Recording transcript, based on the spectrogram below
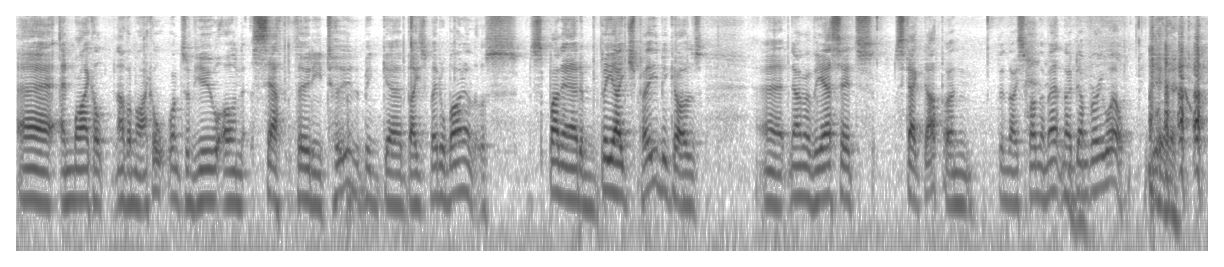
Uh, and Michael, another Michael, wants a view on South 32, the big uh, base metal miner that was spun out of BHP because uh, none of the assets stacked up and then they spun them out and they've done very well. yeah,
